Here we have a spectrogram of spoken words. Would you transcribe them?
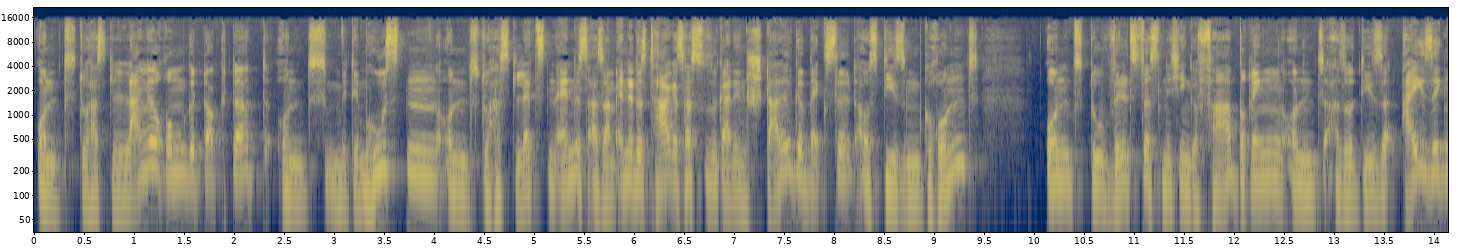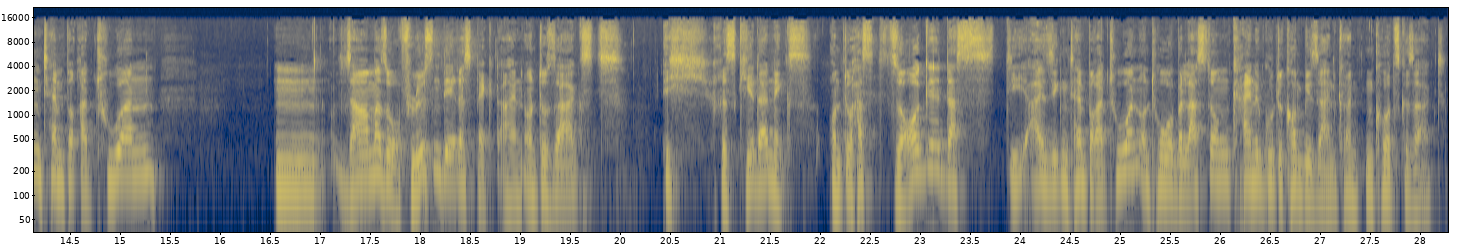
und du hast lange rumgedoktert und mit dem Husten und du hast letzten Endes, also am Ende des Tages hast du sogar den Stall gewechselt aus diesem Grund und du willst das nicht in Gefahr bringen und also diese eisigen Temperaturen, mh, hm, sagen wir mal so, flößen dir Respekt ein und du sagst, ich riskiere da nichts. Und du hast Sorge, dass die eisigen Temperaturen und hohe Belastungen keine gute Kombi sein könnten, kurz gesagt.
